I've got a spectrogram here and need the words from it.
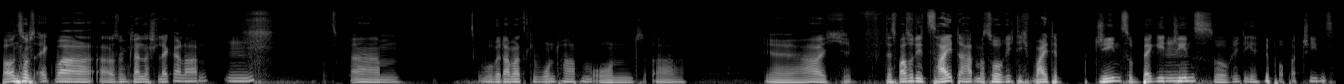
bei uns ums Eck war äh, so ein kleiner Schleckerladen, Mhm. ähm, wo wir damals gewohnt haben. Und äh, ja, ja, ich, das war so die Zeit, da hat man so richtig weite Jeans, so Baggy Mhm. Jeans, so richtige Hip-Hopper-Jeans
